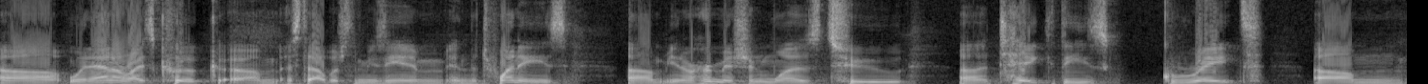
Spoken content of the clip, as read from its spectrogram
Uh, when Anna Rice Cooke um, established the museum in the 20s, um, you know, her mission was to uh, take these great um,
